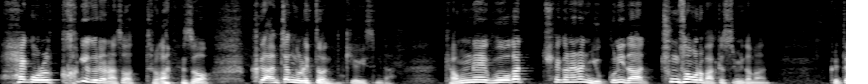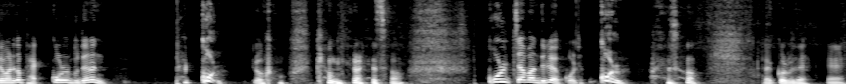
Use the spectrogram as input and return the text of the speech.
해골을 크게 그려놔서 들어가면서 그 깜짝 놀랐던 기억이 있습니다. 경내 구호가 최근에는 육군이 다 충성으로 바뀌었습니다만 그때만 해도 백골 부대는 백골 이러고 격려를 해서 꼴자만 들려요. 꼴자 꼴 해서 백골 부대. 예.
